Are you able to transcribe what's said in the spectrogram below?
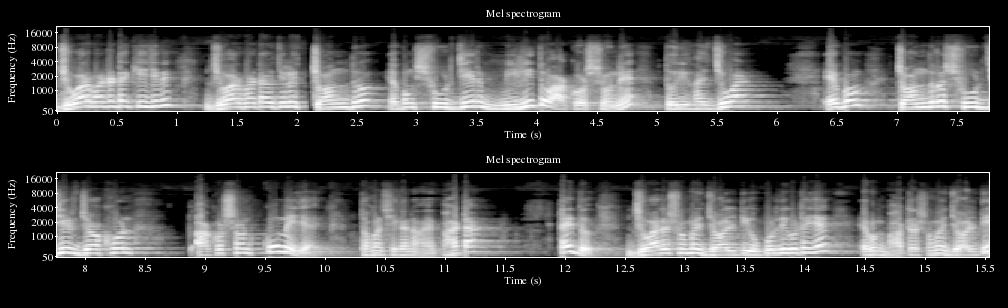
জোয়ার ভাটাটা কি জিনিস জোয়ার ভাটা হচ্ছিল চন্দ্র এবং সূর্যের মিলিত আকর্ষণে তৈরি হয় জোয়ার। এবং চন্দ্র সূর্যের যখন আকর্ষণ কমে যায়, তখন সেখানে হয় ভাটা। তাই তো? জোয়ারের সময় জলটি উপর দিকে উঠে যায় এবং ভাটার সময় জলটি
